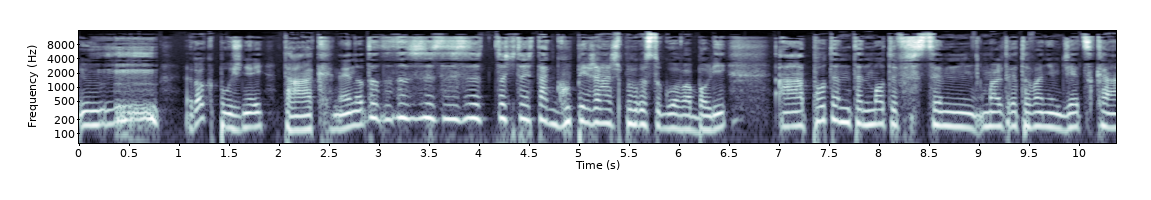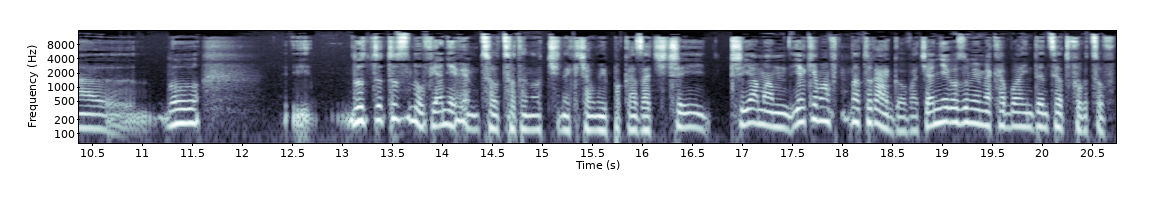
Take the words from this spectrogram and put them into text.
Mm, rok później, tak. No to, to, to, to, to jest tak głupie, że aż po prostu głowa boli. A potem ten motyw z tym maltretowaniem dziecka, no, no to, to znów, ja nie wiem, co, co ten odcinek chciał mi pokazać. Czy, czy ja mam, jak ja mam na to reagować? Ja nie rozumiem, jaka była intencja twórców.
